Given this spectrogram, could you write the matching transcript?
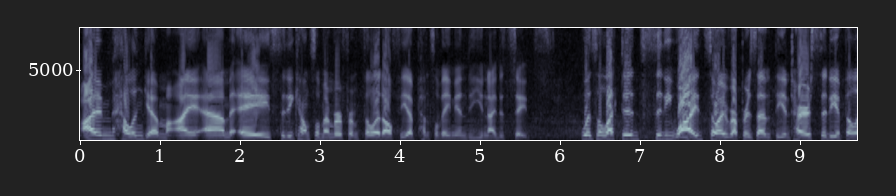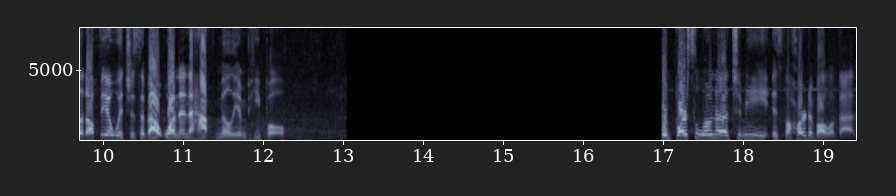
I'm Helen Gym. I am a city council member from Philadelphia, Pennsylvania in the United States. Was elected citywide, so I represent the entire city of Philadelphia, which is about one and a half million people. So Barcelona, to me, is the heart of all of that.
